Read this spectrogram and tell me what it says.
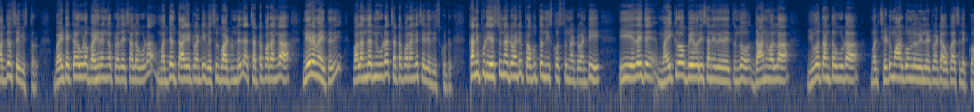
మద్యం సేవిస్తారు. బయట ఎక్కడ కూడా బహిరంగ ప్రదేశాల్లో కూడా మద్యం తాగేటువంటి వెసులుబాటు ఉండేది. అది చట్టపరంగా నేరమే అవుతుంది. వాళ్ళందరినీ కూడా చట్టపరంగా చర్యలు తీసుకుంటారు. కానీ ఇప్పుడు చేస్తున్నటువంటి ప్రభుత్వం తీసుకొస్తున్నటువంటి ఈ ఏదైతే మైక్రో బేవరీస్ అనేది ఏదైతుందో దానివల్ల యువత అంతా కూడా మరి చెడు మార్గంలో వెళ్ళేటువంటి అవకాశాలు ఎక్కువ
